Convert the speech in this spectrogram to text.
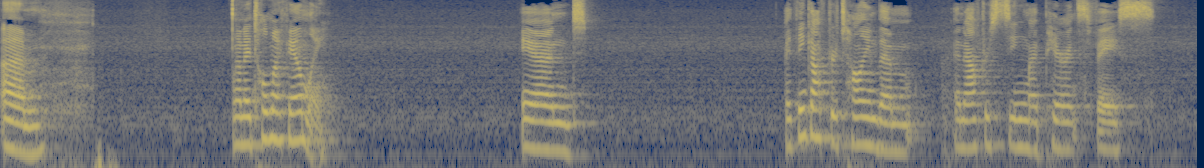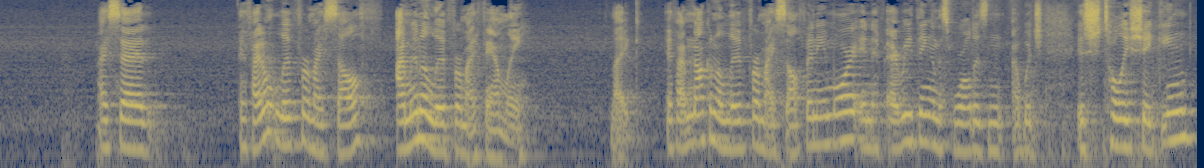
Um, and I told my family. And I think after telling them and after seeing my parents' face, I said, if I don't live for myself, I'm going to live for my family. Like, if I'm not going to live for myself anymore, and if everything in this world is, which is totally shaking,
